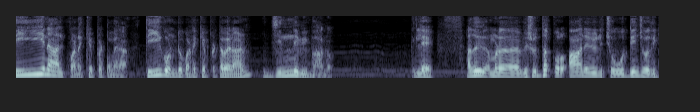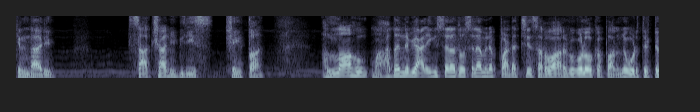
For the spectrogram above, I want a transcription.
തീയിനാൽ പടയ്ക്കപ്പെട്ടവരാണ്. തീ കൊണ്ട് പടയ്ക്കപ്പെട്ടവരാണ് ജിന്ന് വിഭാഗം. ഇല്ലേ? അത് നമ്മുടെ വിശുദ്ധ ഖുർആാനിൽ ഒരു ചോദ്യം ചോദിക്കുന്നുണ്ട് ആര്? സാക്ഷാൽ ഇബിലീസ് ഷെയ്ത്താൻ അള്ളാഹു ആദം നബി അലൈഹി സ്വലാത്തു വസ്സലാമിനെ പടച്ച് സർവ അറിവുകളും ഒക്കെ പറഞ്ഞു കൊടുത്തിട്ട്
